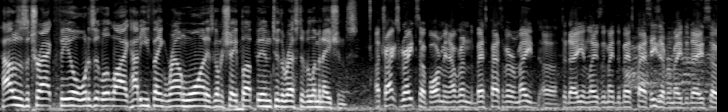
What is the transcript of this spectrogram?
How does the track feel? What does it look like? How do you think round one is going to shape up into the rest of eliminations? Our track's great so far. I mean, I've run the best pass I've ever made uh, today, and Leslie made the best pass he's ever made today. So,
